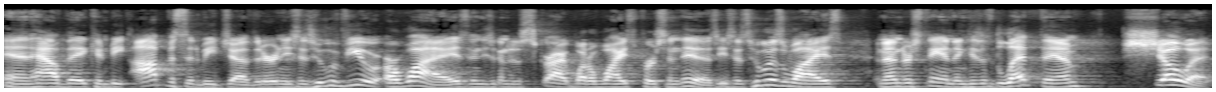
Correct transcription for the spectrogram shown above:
and how they can be opposite of each other. And he says, Who of you are wise? And he's going to describe what a wise person is. He says, Who is wise and understanding? He says, Let them show it.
